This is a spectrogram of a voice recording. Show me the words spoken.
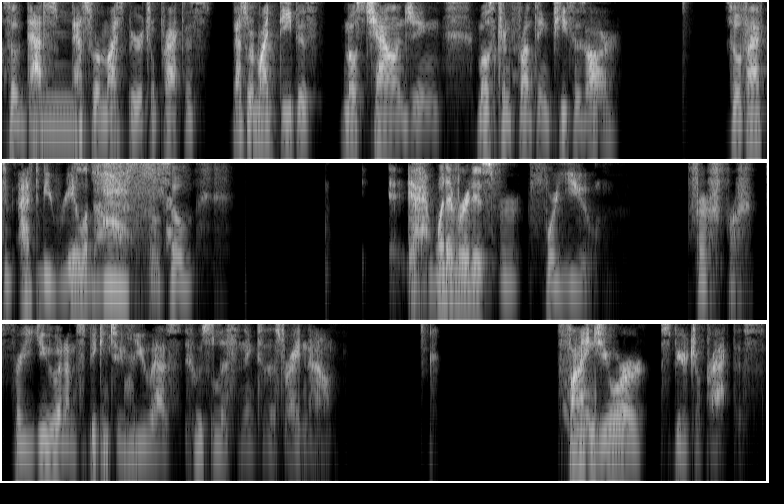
So that's Mm. that's where my spiritual practice. That's where my deepest, most challenging, most confronting pieces are. So if I have to, I have to be real about Yes. that. So, so whatever it is for for you, for for for you, and I'm speaking to you as who's listening to this right now. Find your spiritual practice.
